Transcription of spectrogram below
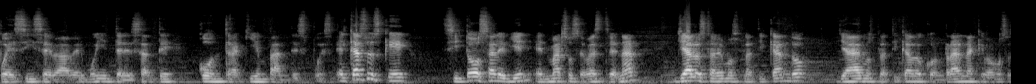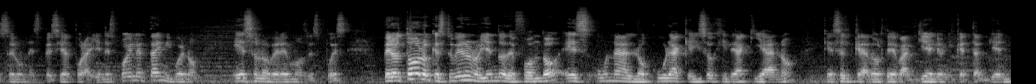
pues sí se va a ver muy interesante contra quién van después. El caso es que si todo sale bien, en marzo se va a estrenar, ya lo estaremos platicando, ya hemos platicado con Rana que vamos a hacer un especial por ahí en Spoiler Time y bueno, eso lo veremos después. Pero todo lo que estuvieron oyendo de fondo es una locura que hizo Hideaki Anno, que es el creador de Evangelion y que también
